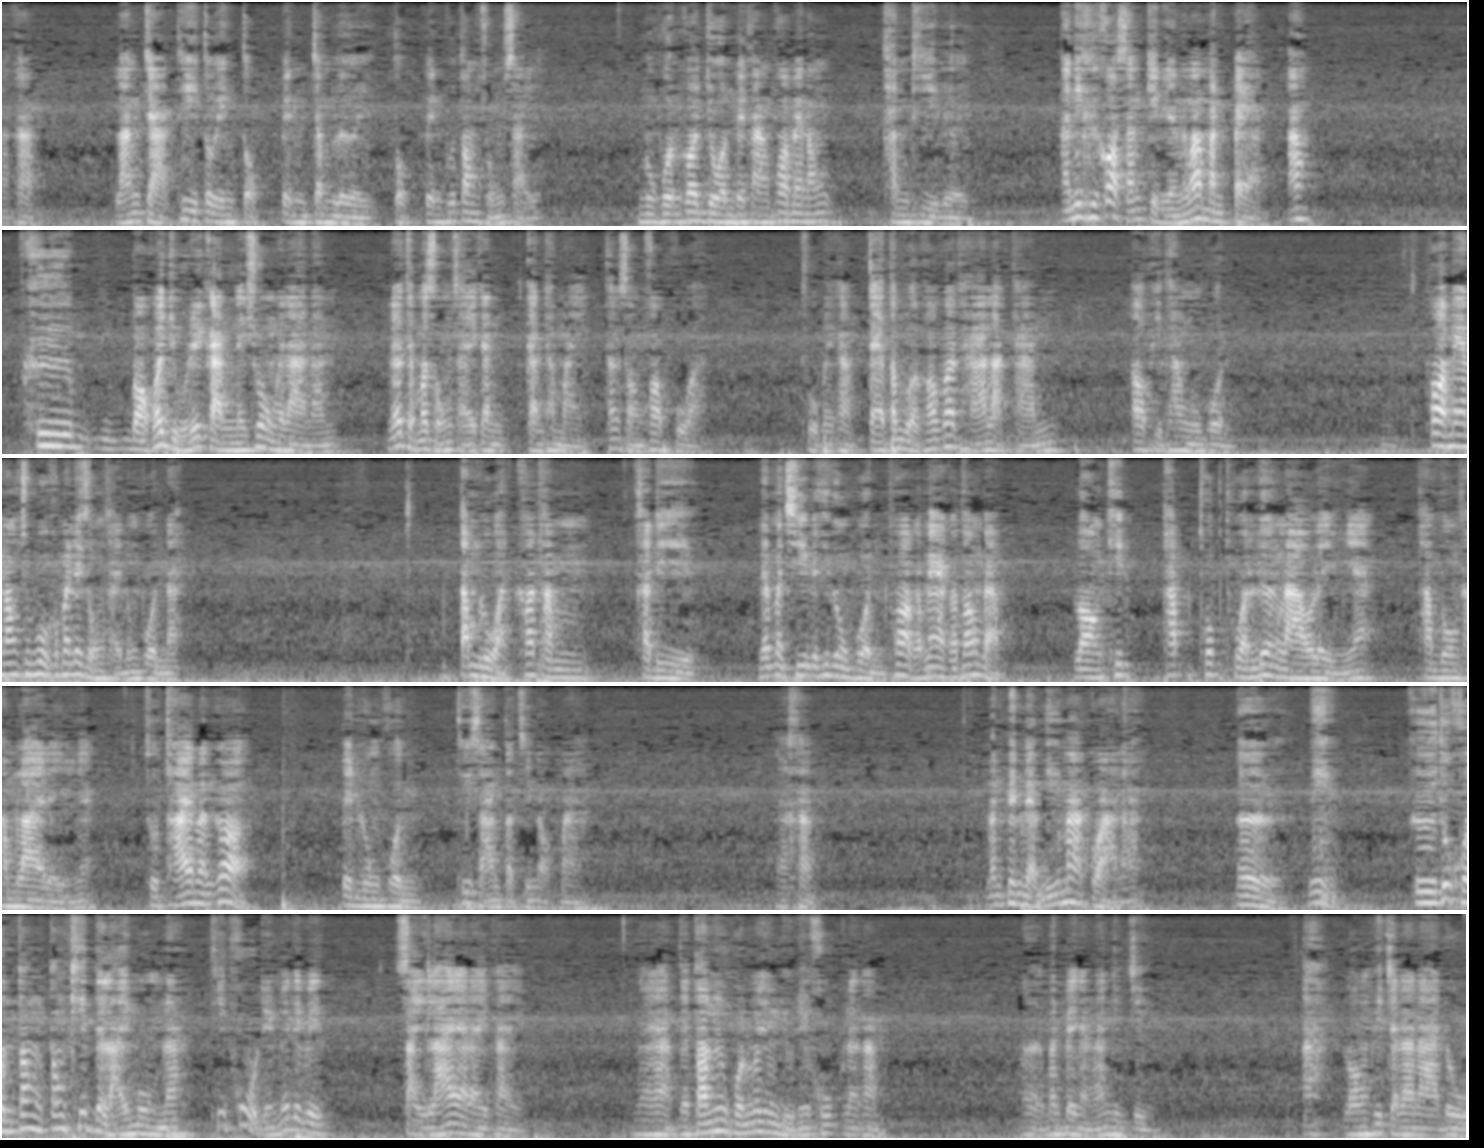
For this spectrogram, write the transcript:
นะครับ หลังจากที่ตัวเองตกเป็นจำเลย ตกเป็นผู้ต้องสงสัยลุงพลก็โยนไปทางพ่อแม่น้องทันทีเลย อันนี้คือข้อสังเกตอย่างนึงว่ามันแปลก เอ้า คือบอกว่าอยู่ด้วยกันในช่วงเวลานั้น แล้วจะมาสงสัยกันกันทำไม ทั้งสองครอบครัว ถูกไหมครับ แต่ตำรวจเขาก็หาหลักฐาน เอาผิดทางลุงพลพ่อแม่น้องชมพู่เขาไม่ได้สงสัยลุงพลนะตำรวจเขาทำคดี แล้วมันชี้ไปที่ลุงพลพ่อกับแม่ก็ต้องแบบ ลองคิดทับทบทวนเรื่องราวอะไรอย่างเงี้ยทำลงทำลายอะไรอย่างเงี้ย สุดท้ายมันก็เป็นลุงพลที่ศาลตัดสินออกมานะครับ มันเป็นแบบนี้มากกว่านะ เออ นี่ คือทุกคนต้องต้องคิดในหลายมุมนะ ที่พูดเนี่ยไม่ได้ไปใส่ร้ายอะไรใครนะครับแต่ตอนนี้ลุงพลก็ยังอยู่ในคุกนะครับ เออ มันเป็นอย่างนั้นจริง ๆ อะ ลองพิจารณาดู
